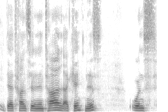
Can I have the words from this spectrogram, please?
der transzendentalen Erkenntnis uns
